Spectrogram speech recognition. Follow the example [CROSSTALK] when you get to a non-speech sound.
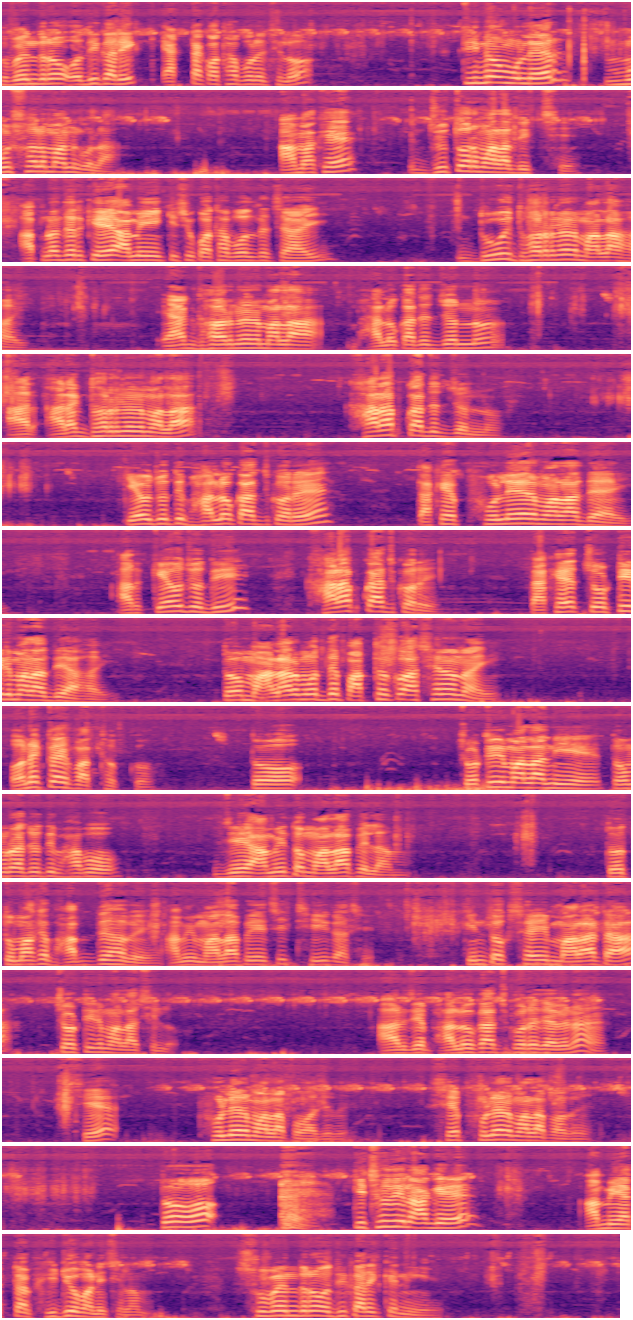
শুভেন্দ্র অধিকারিক একটা কথা বলেছিল, তৃণমূলের মুসলমানগুলা আমাকে জুতোর মালা দিচ্ছে। আপনাদেরকে আমি কিছু কথা বলতে চাই। দুই ধরনের মালা হয়। এক ধরনের মালা ভালো কাজের জন্য আর আরেক ধরনের মালা খারাপ কাজের জন্য। কেউ যদি ভালো কাজ করে, তাকে ফুলের মালা দেয়। আর কেউ যদি খারাপ কাজ করে, তাকে চটির মালা দেওয়া হয়। তো মালার মধ্যে পার্থক্য আছে না নাই? অনেকটাই পার্থক্য। তো চটির মালা নিয়ে তোমরা যদি ভাবো যে আমি তো মালা পেলাম, তো তোমাকে ভাবতে হবে, আমি মালা পেয়েছি, ঠিক আছে। কিন্তু সেই মালাটা চটির মালা ছিল। আর যে ভালো কাজ করে যাবে না, সে ফুলের মালা পাওয়া যাবে। সে ফুলের মালা পাবে। তো [CLEARS THROAT] কিছুদিন আগে আমি একটা ভিডিও বানিয়েছিলাম শুভেন্দ্র অধিকারীকে নিয়ে।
